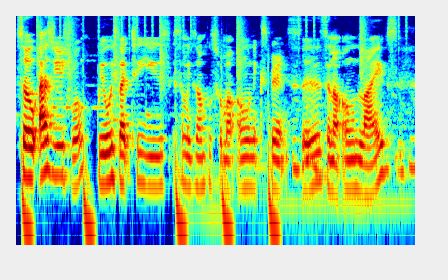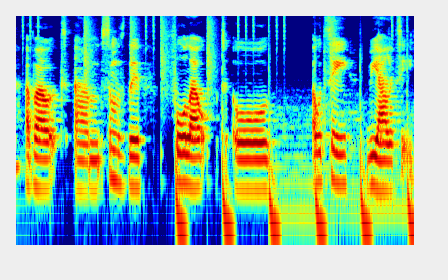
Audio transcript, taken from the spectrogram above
So, as usual, we always like to use some examples from our own experiences and our own lives Mhm. about um, some of the fallout, or I would say reality.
